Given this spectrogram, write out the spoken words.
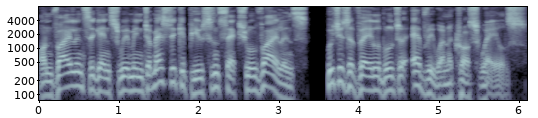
on violence against women, domestic abuse and sexual violence, which is available to everyone across Wales.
